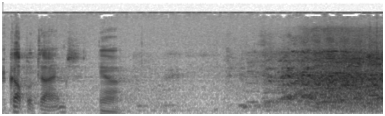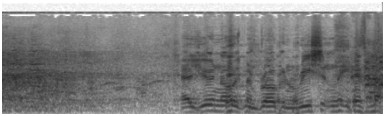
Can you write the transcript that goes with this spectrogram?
A couple of times. Yeah. Has your nose been broken recently? It's my...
